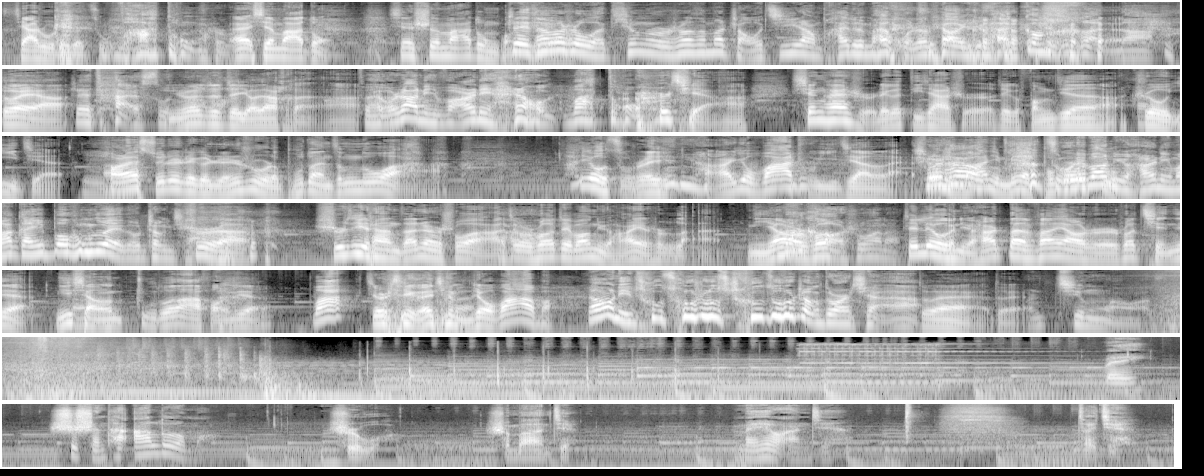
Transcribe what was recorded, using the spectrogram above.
加入这个组织。挖洞是吧？哎，先挖洞，先深挖洞。这他妈是我听着说他妈找鸡让排队买火车票以来 更狠的，对呀、这太损你。说这这有点狠啊！对我让你玩，你还让我挖洞，而且啊，先开始这个地下室这个房间啊只有一间，嗯后来随着这个人数的不断增多啊，他又组织一些女孩儿又挖出一间来。其实他要说你们也他组不织这帮女孩，你妈干一包工队都挣钱。是啊，实际上咱这说啊，就是说这帮女孩也是懒。你要是说说呢，这六个女孩，但凡要是说勤去，你想住多大房间？挖，今儿几个你们就挖吧。然后你出出租出租挣多少钱啊？对对，惊了我操！喂，是神探阿乐吗？是我。什么案件？没有案件。再见。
